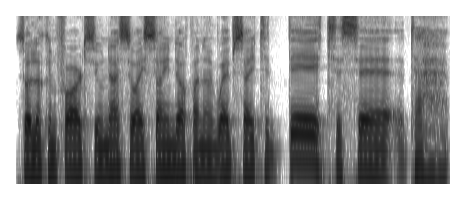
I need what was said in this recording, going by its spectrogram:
So looking forward to doing that. So I signed up on a website today to say to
